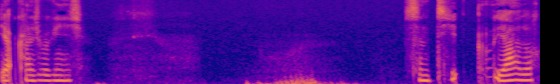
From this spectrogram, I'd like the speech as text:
Ja, kann ich wirklich nicht. Santi ja, doch.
